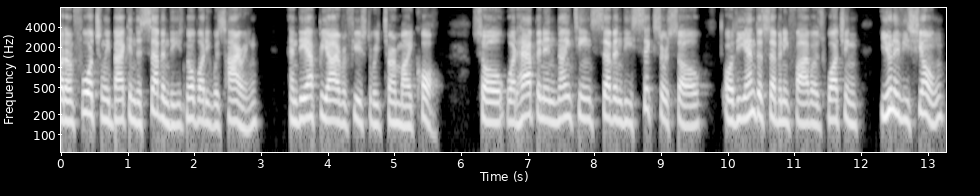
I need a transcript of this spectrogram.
But unfortunately, back in the 70s, nobody was hiring, and the FBI refused to return my call. So what happened in 1976 or so, or the end of 75, I was watching Univision,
